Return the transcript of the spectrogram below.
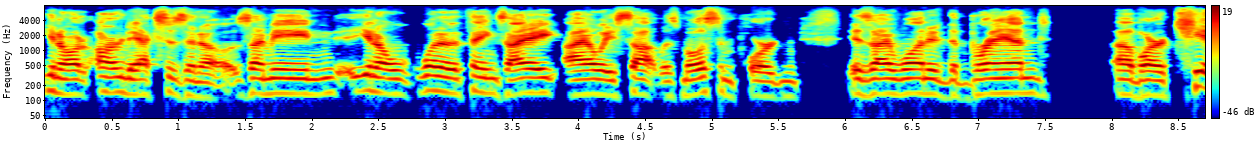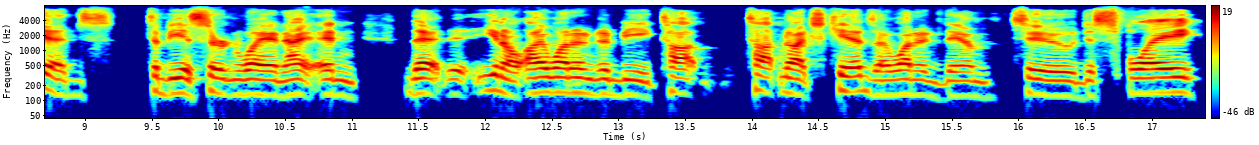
you know, aren't X's and O's. I mean, you know, one of the things I, I always thought was most important is I wanted the brand of our kids to be a certain way. And I, and that, you know, I wanted to be top, top notch kids. I wanted them to display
